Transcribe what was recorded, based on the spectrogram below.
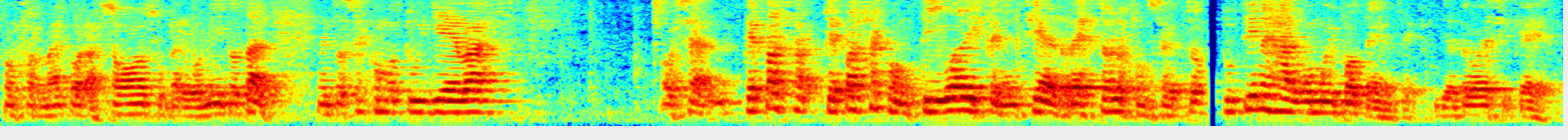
con forma de corazón, súper bonito, tal. Entonces, como tú llevas, o sea, ¿qué pasa, ¿qué pasa contigo a diferencia del resto de los conceptos? Tú tienes algo muy potente, ya te voy a decir qué es.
